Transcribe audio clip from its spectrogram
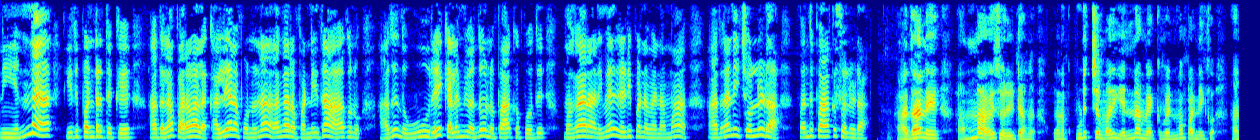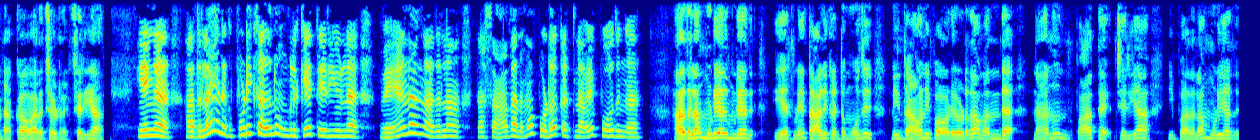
நீ என்ன இது பண்ணுறதுக்கு அதெல்லாம் பரவாயில்ல. கல்யாணம் பொண்ணுனா அலங்காரம் பண்ணி தான் ஆகணும். அது இந்த ஊரே கிளம்பி வந்து உன்னை பார்க்க போகுது. மகாராணி மாதிரி ரெடி பண்ண வேணாமா? அதெல்லாம் நீ சொல்லுடா. வந்து பார்க்க சொல்லுடா. அதானே அம்மாவே சொல்லிட்டாங்க. உனக்கு பிடிச்ச மாதிரி என்ன மேக்கப் வேணுமோ பண்ணிக்கோ. அந்த அக்கா வர சொல்றேன். சரியா? ஏங்க அதெல்லாம் எனக்கு பிடிக்காதுன்னு உங்களுக்கே தெரியும்ல. வேணாங்க அதெல்லாம். நான் சாதாரணமாக புடவை கட்டினாவே போதுங்க. அதெல்லாம் முடியாது முடியாது. ஏற்கனவே தாலி கட்டும் போது நீ தாவணி பாவாடையோட தான் வந்த. நானும் பார்த்தேன். சரியா? இப்போ அதெல்லாம் முடியாது.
